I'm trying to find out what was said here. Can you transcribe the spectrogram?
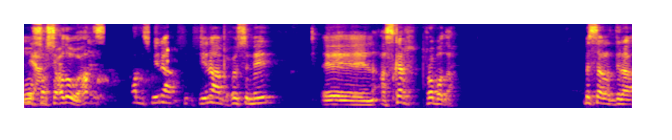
Oo waa hadda shiinaha wuxuu sameeyey askar robot ah bisaa la diraa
